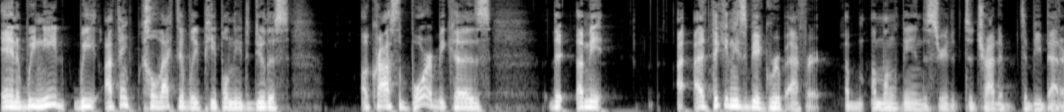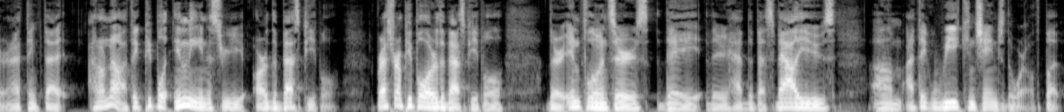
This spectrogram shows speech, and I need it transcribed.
and we need we i think collectively people need to do this across the board because the, i mean I, I, think it needs to be a group effort among the industry to, to try to, to be better. And i think that i don't know i think people in the industry are the best people. Restaurant people are the best people. They're influencers. They they have the best values. Um, i think we can change the world but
